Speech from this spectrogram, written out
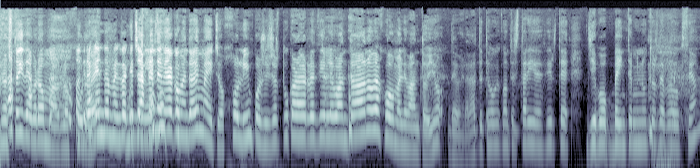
No estoy de broma, os lo juro. Otra ¿eh? gente que Mucha tenías- gente me ha comentado y me ha dicho, jolín, pues si esa es tu cara de recién levantada, no veas cómo me levanto yo. ¿De verdad te tengo que contestar y decirte, llevo 20 minutos de producción?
